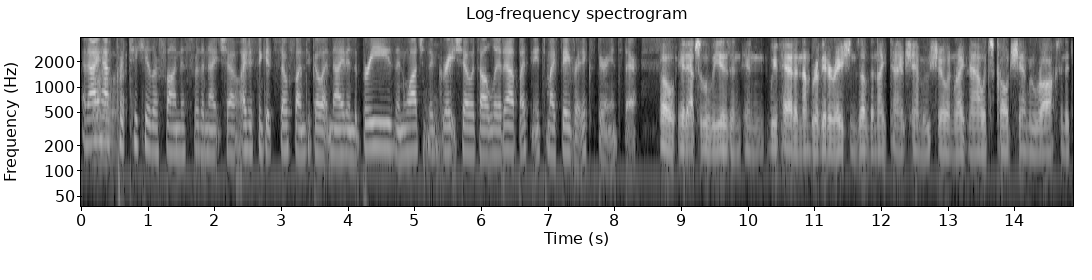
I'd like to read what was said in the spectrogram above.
And I have Uh, particular fondness for the night show. I just think it's so fun to go at night in the breeze and watch the great show. It's all lit up. I think it's my favorite experience there. Oh, it absolutely is, and, and we've had a number of iterations of the nighttime Shamu show, and right now it's called Shamu Rocks, and it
